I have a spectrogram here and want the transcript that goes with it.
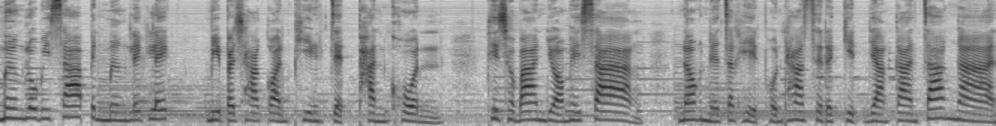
เมืองโลวิซาเป็นเมืองเล็กๆ มีประชากรเพียง 7,000 คน ที่ชาวบ้านยอมให้สร้าง นอกเหนือจากเหตุผลทางเศรษฐกิจอย่างการจ้างงาน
